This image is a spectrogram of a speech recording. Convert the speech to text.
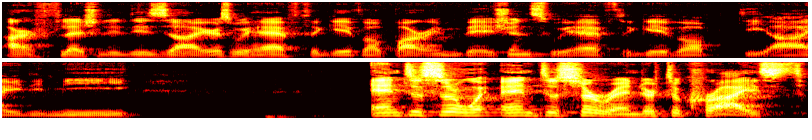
our fleshly desires, we have to give up our ambitions, we have to give up the I, the me, and to, sur- and to surrender to Christ.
